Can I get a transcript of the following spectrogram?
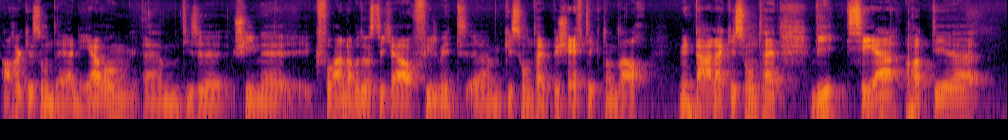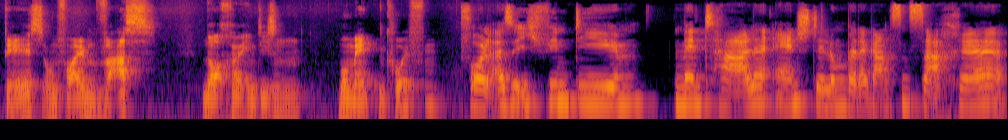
auch eine gesunde Ernährung, ähm, diese Schiene gefahren, aber du hast dich ja auch viel mit ähm, Gesundheit beschäftigt und auch mentaler Gesundheit. Wie sehr hat dir das und vor allem was nachher in diesen Momenten geholfen? Voll, also ich finde die mentale Einstellung bei der ganzen Sache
